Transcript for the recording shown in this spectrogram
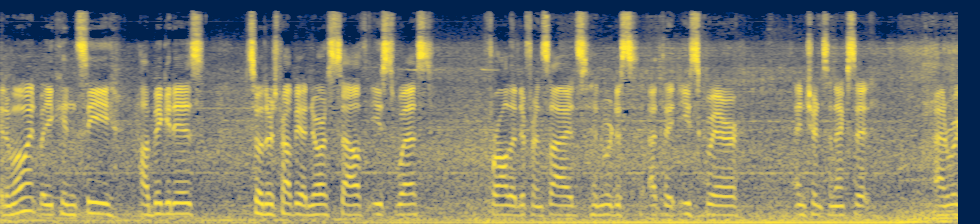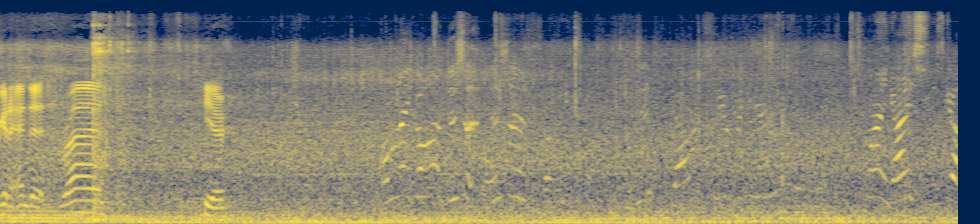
in a moment. But you can see how big it is. So there's probably a north, south, east, west for all the different sides, and we're just at the East Square entrance and exit, and we're gonna end it right here. Oh my god, this is this is this galaxy over here. Come on guys, let's go.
